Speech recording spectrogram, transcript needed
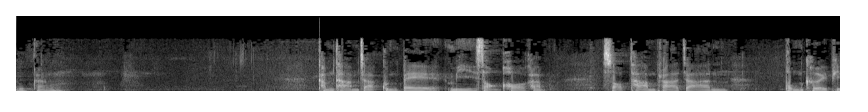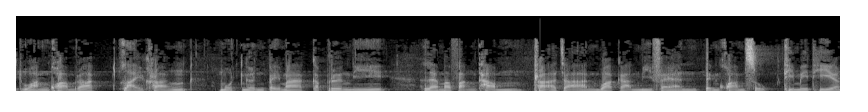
ทุกครั้งคำถามจากคุณเป้มีสองข้อครับ สอบถามพระอาจารย์ ผมเคยผิดหวังความรัก หลายครั้งหมดเงินไปมากกับเรื่องนี้ และมาฟังธรรม พระอาจารย์ว่าการมีแฟนเป็นความสุขที่ไม่เที่ยง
